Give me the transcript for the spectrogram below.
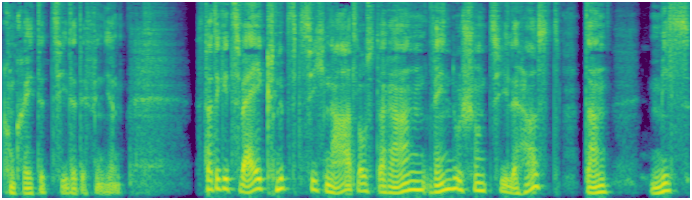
konkrete Ziele definieren. Strategie 2 knüpft sich nahtlos daran, wenn du schon Ziele hast, dann miss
